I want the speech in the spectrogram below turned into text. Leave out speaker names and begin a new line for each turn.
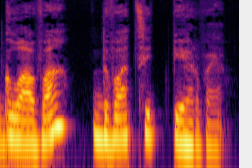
Глава 21.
